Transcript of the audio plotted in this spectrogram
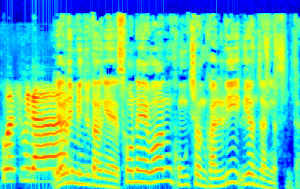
고맙습니다. 열린민주당의 손혜원 공천관리위원장이었습니다.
